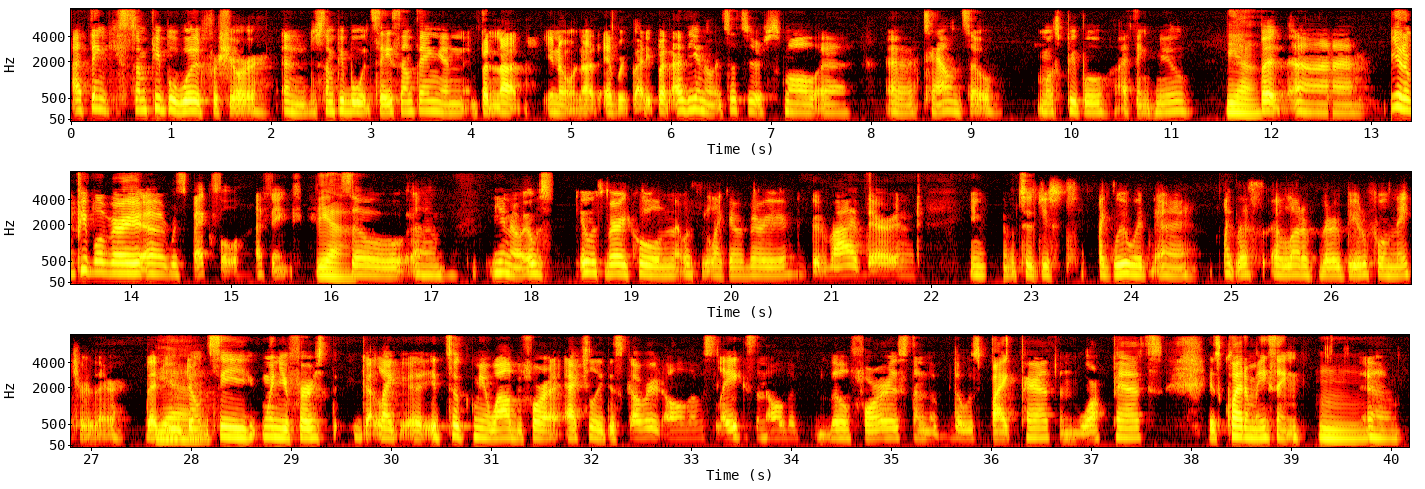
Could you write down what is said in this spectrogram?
I think some people would for sure, and some people would say something, and but not you know not everybody. But as you know, it's such a small uh, uh, town, so most people I think knew. Yeah. But uh, you know, people are very uh, respectful. I think. Yeah. So um, you know, it was it was very cool and it was like a very good vibe there and you know to just like we would uh, like there's a lot of very beautiful nature there that yeah. you don't see when you first got like uh, it took me a while before I actually discovered all those lakes and all the little forest and the, those bike paths and walk paths. It's quite amazing. Mm. Um,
